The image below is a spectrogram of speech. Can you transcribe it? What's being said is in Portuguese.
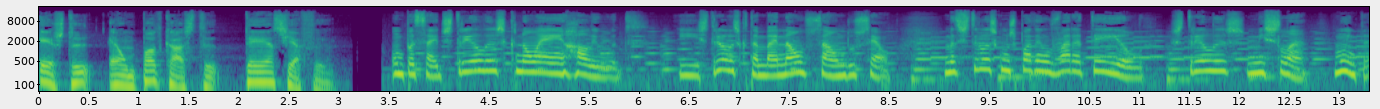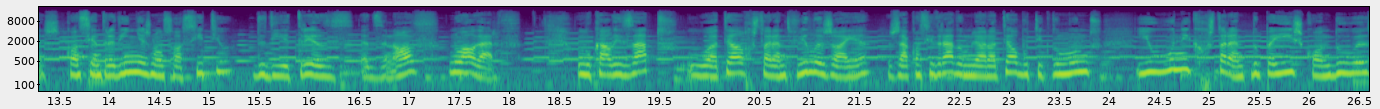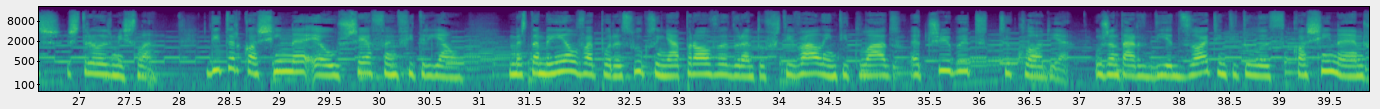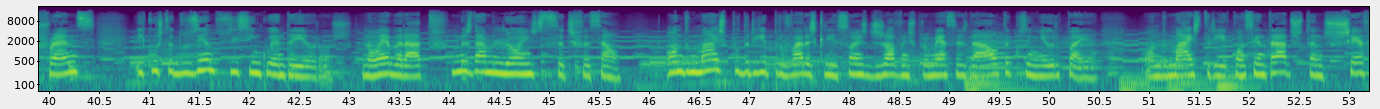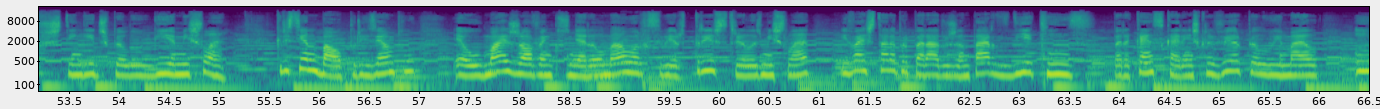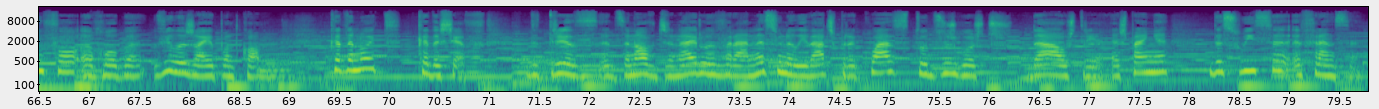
Este é um podcast TSF. Um passeio de estrelas que não é em Hollywood. E estrelas que também não são do céu. Mas estrelas que nos podem levar até ele. Estrelas Michelin. Muitas, concentradinhas num só sítio, de dia 13 a 19, no Algarve. O local exato, o Hotel-Restaurante Vila Joia, já considerado o melhor hotel boutique do mundo e o único restaurante do país com duas estrelas Michelin. Dieter Cochina é o chefe anfitrião, mas também ele vai pôr a sua cozinha à prova durante o festival intitulado A Tribute to Claudia. O jantar de dia 18 intitula-se Cochina and Friends e custa 250 euros. Não é barato, mas dá milhões de satisfação onde mais poderia provar as criações de jovens promessas da alta cozinha europeia, onde mais teria concentrados tantos chefes distinguidos pelo Guia Michelin. Christian Bau, por exemplo, é o mais jovem cozinheiro alemão a receber três estrelas Michelin e vai estar a preparar o jantar de dia 15 para quem se queira inscrever pelo e-mail info.vilajoia.com. Cada noite, cada chefe. De 13 a 19 de janeiro haverá nacionalidades para quase todos os gostos, da Áustria à Espanha, da Suíça à França.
